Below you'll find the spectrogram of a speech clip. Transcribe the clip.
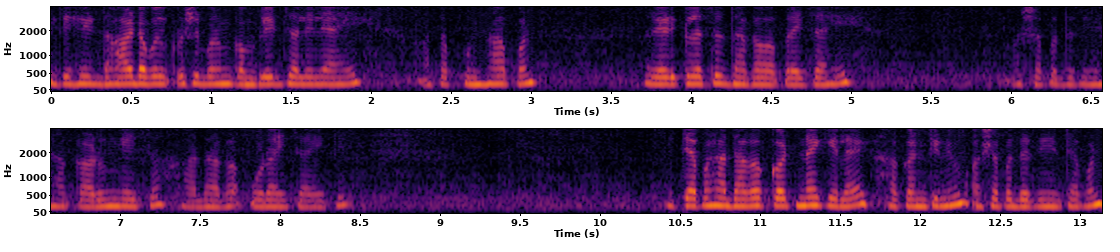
इथे हे दहा डबल क्रोशेट बनून कंप्लीट झालेले आहे. आता पुन्हा आपण रेड कलरचाच धागा वापरायचा आहे. अशा पद्धतीने हा काढून घ्यायचा. हा धागा ओढायचा आहे इथे. इथे आपण हा धागा कट नाही केला आहे हा कंटिन्यू अशा पद्धतीने इथे आपण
